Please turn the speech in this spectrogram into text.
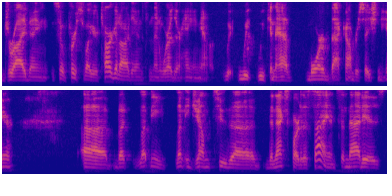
driving. So first of all, your target audience, and then where they're hanging out. We we, we can have more of that conversation here. Uh, but let me let me jump to the the next part of the science, and that is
